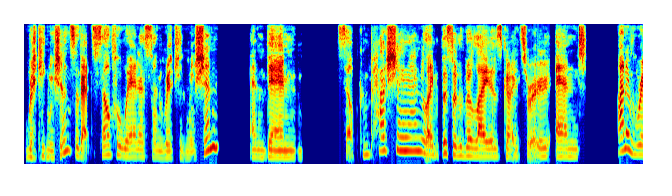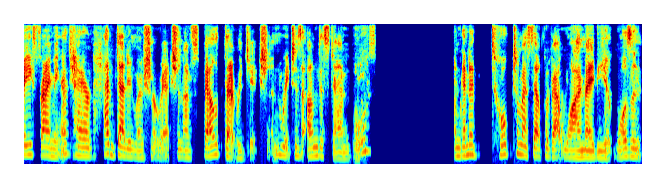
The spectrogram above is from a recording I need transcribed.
recognition. So that's self awareness and recognition, and then self compassion, like the sort of the layers go through and kind of reframing. Okay, I've had that emotional reaction. I've felt that rejection, which is understandable. I'm going to talk to myself about why maybe it wasn't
